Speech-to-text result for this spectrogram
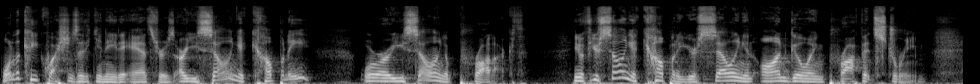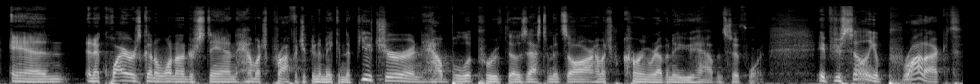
one of the key questions I think you need to answer is are you selling a company or are you selling a product? You know, if you're selling a company, you're selling an ongoing profit stream. And an acquirer is going to want to understand how much profit you're going to make in the future and how bulletproof those estimates are, how much recurring revenue you have, and so forth. If you're selling a product,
